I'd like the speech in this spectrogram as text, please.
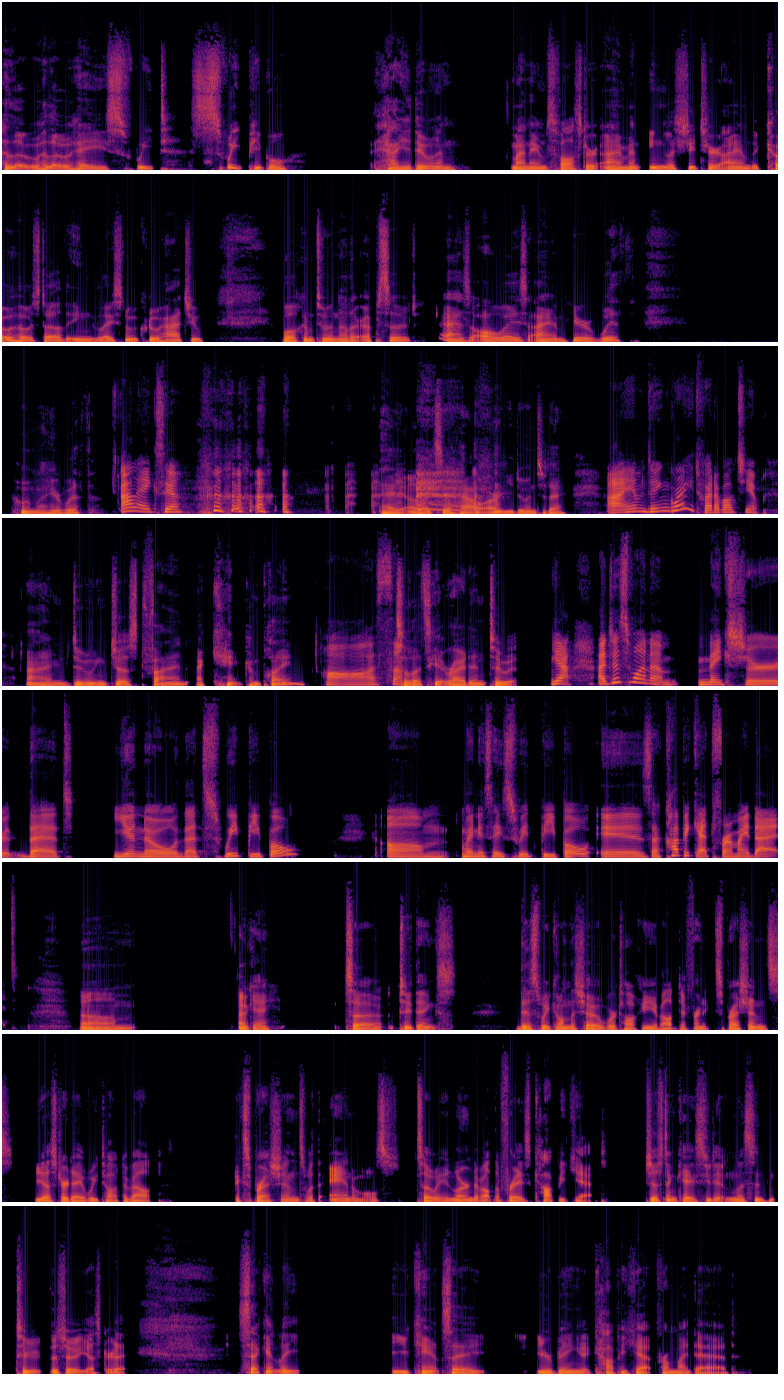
Hello, hello, hey, sweet, sweet people. How you doing? My name's Foster. I'm an English teacher. I am the co-host of Inglês no Cruhaju. Welcome to another episode. As always, I am here with who am I here with? Alexia. Hey, Alexia, how are you doing today? I am doing great. What about you? I'm doing just fine. I can't complain. Awesome. So let's get right into it. Yeah, I just want to make sure that you know that sweet people, um, when you say sweet people, is a copycat for my dad. Um, okay. So, two things. This week on the show, we're talking about different expressions. Yesterday, we talked about expressions with animals. So, we learned about the phrase copycat, just in case you didn't listen to the show yesterday. Secondly, you can't say you're being a copycat from my dad.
